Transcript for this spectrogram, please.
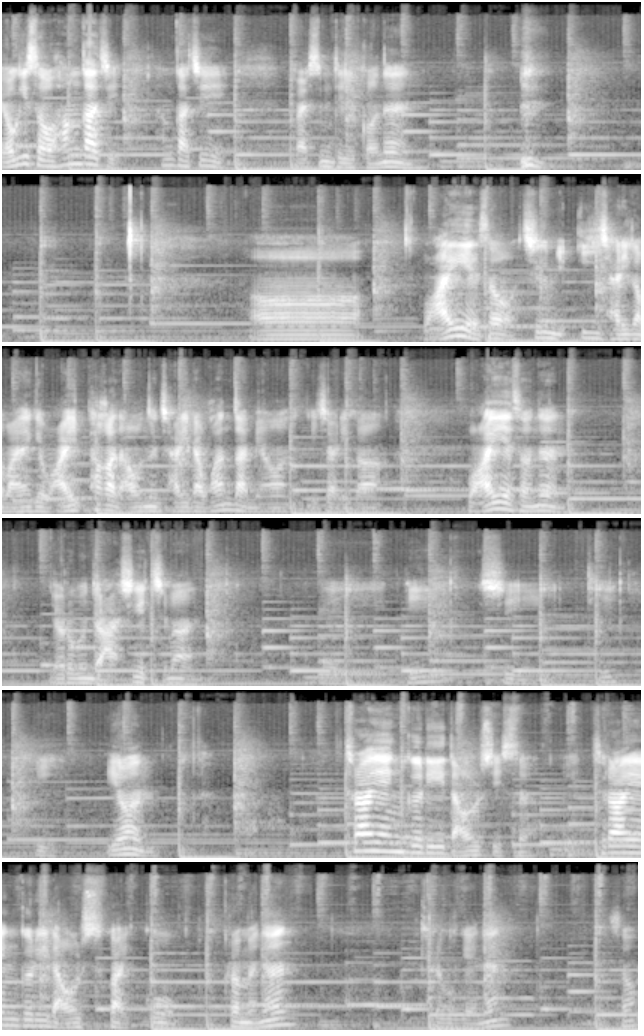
여기서 한 가지 한 가지 말씀드릴 거는 어, Y에서 지금 이 자리가 만약에 Y파가 나오는 자리라고 한다면 이 자리가 Y에서는 여러분들 아시겠지만 A, B, C, D, E 이런 어, 트라이앵글이 나올 수 있어요. 이 트라이앵글이 나올 수가 있고 그러면은 결국에는 그래서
